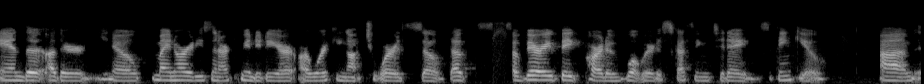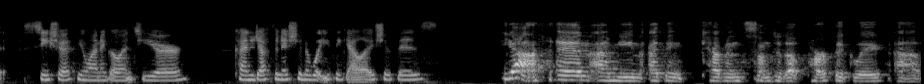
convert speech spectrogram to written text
and the other, you know, minorities in our community are, are working on towards. So that's a very big part of what we're discussing today. So thank you. Um, Stisha, if you want to go into your kind of definition of what you think allyship is. Yeah, and I mean, I think Kevin summed it up perfectly. Uh,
